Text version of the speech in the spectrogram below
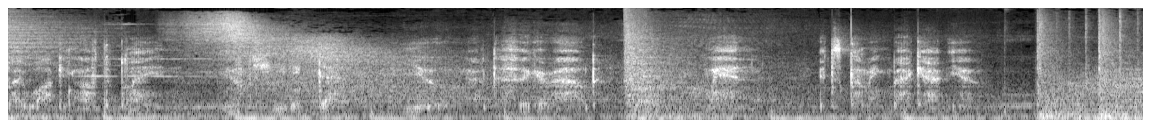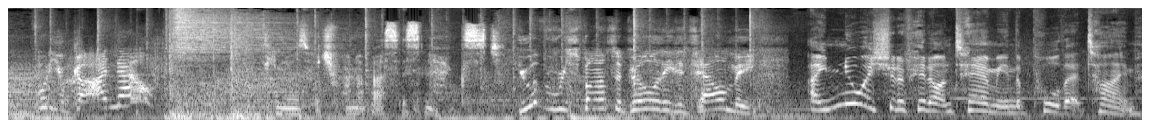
By walking off the plane, you're cheating death. You have to figure out when it's coming back at you. What are you, God now? He knows which one of us is next. You have a responsibility to tell me. I knew I should have hit on Tammy in the pool that time.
